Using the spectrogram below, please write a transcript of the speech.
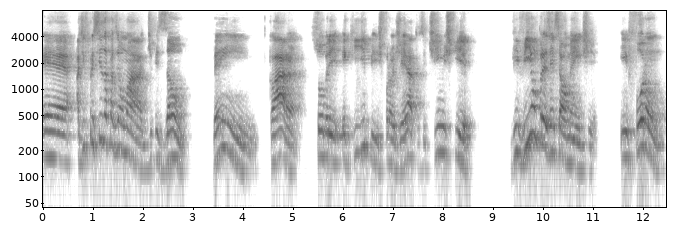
é, a gente precisa fazer uma divisão bem clara sobre equipes, projetos e times que viviam presencialmente e foram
